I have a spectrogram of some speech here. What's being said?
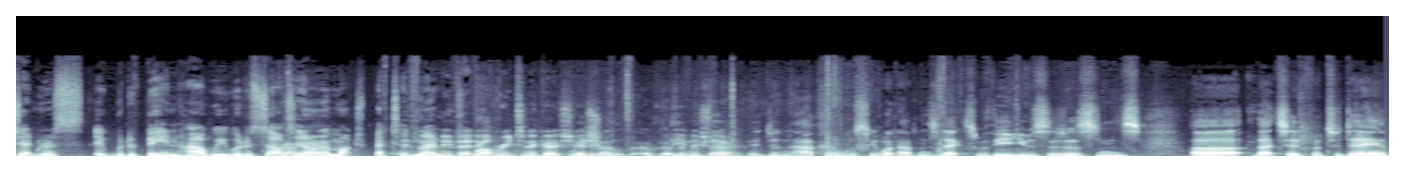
generous it would have been, how we would have started Right. on a much better If note. only they'd Well, agreed to negotiate shall about uh, leave it there. It didn't happen. We'll see what happens next with EU citizens. Uh, that's it for today.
